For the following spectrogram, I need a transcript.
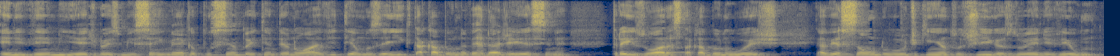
NVMe de 2100 MB por 189, temos aí que está acabando, na verdade é esse, né? 3 horas, está acabando hoje. É a versão do, de 500 GB do NV1.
